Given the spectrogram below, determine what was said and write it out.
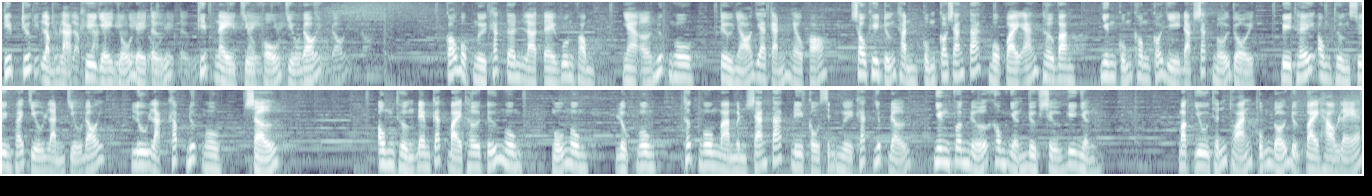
Kiếp trước lầm lạc khi dạy dỗ đệ tử, kiếp này chịu khổ chịu đói. Có một người khác tên là Tề Quân Phòng, nhà ở nước Ngô, từ nhỏ gia cảnh nghèo khó. Sau khi trưởng thành cũng có sáng tác một vài án thơ văn, nhưng cũng không có gì đặc sắc nổi trội. Vì thế ông thường xuyên phải chịu lạnh chịu đói, lưu lạc khắp nước Ngô, sở. Ông thường đem các bài thơ tứ ngôn, ngũ ngôn, lục ngôn, thất ngôn mà mình sáng tác đi cầu xin người khác giúp đỡ, nhưng phân nửa không nhận được sự ghi nhận. Mặc dù thỉnh thoảng cũng đổi được vài hào lẻ,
